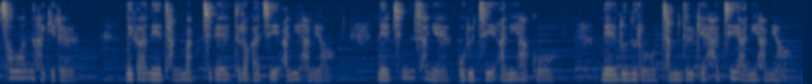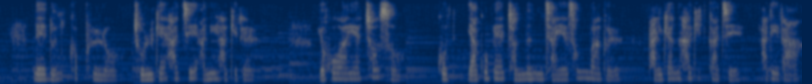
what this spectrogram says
서원하기를 내가 내 장막집에 들어가지 아니하며 내 침상에 오르지 아니하고 내 눈으로 잠들게 하지 아니하며 내 눈꺼풀로 졸게 하지 아니하기를 여호와의 처소 곧 야곱의 젖는 자의 성막을 발견하기까지 하리라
